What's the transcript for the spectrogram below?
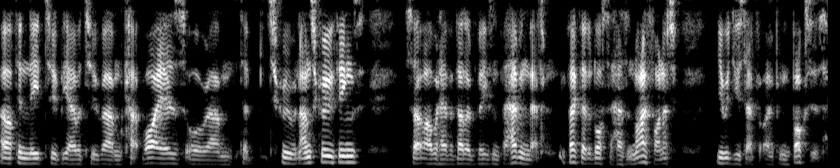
I often need to be able to um, cut wires or um, to screw and unscrew things. So I would have a valid reason for having that. The fact that it also has a knife on it, you would use that for opening boxes.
